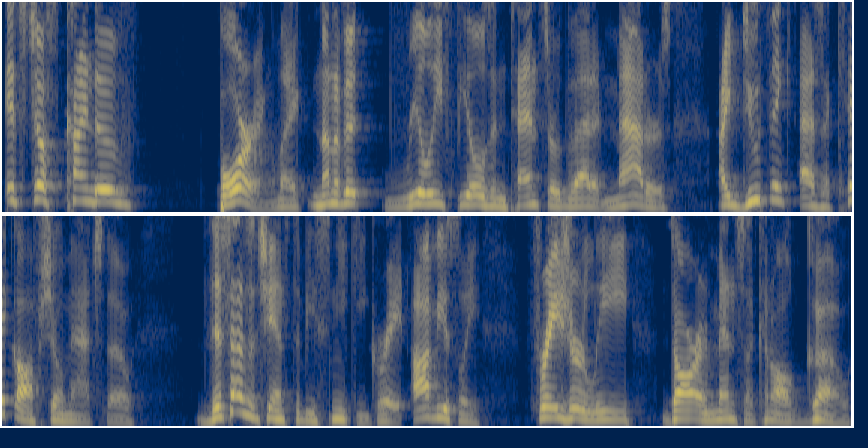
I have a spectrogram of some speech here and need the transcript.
It's just kind of boring. Like none of it really feels intense or that it matters. I do think as a kickoff show match, though, this has a chance to be sneaky great. Obviously, Frazier, Lee, Dar, and Mensah can all go.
